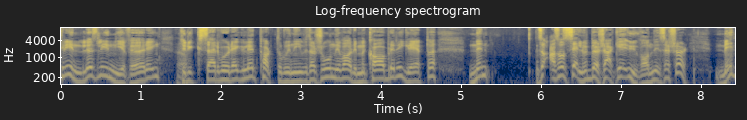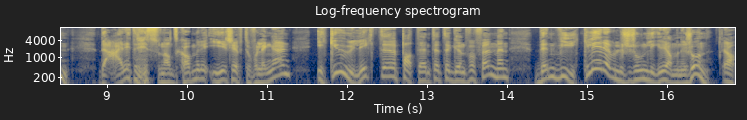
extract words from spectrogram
Trinnløs linjeføring, trykkservoregulert patroninvitasjon i varmekabler i grepet. Men så, altså, Selve børsa er ikke uvanlig i seg sjøl, men det er et resonanskammer i skjefteforlengeren. Ikke ulikt eh, patentet til Gun for Fun, men den virkelige revolusjonen ligger i ammunisjon. Ja.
